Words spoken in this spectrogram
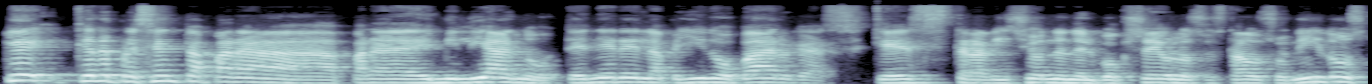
¿Qué, ¿Qué, representa para, para Emiliano tener el apellido Vargas, que es tradición en el boxeo en los Estados Unidos,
